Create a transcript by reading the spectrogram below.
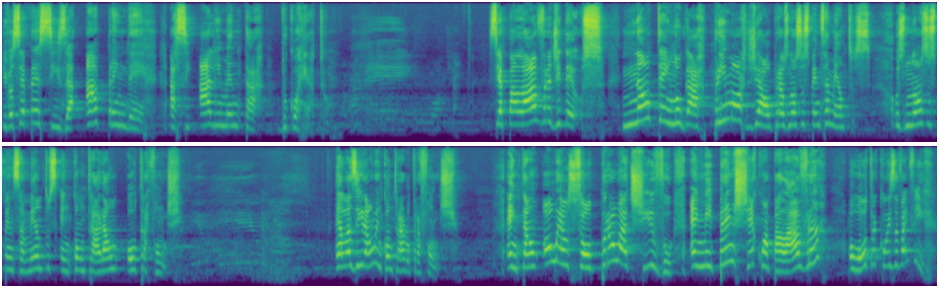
E você precisa aprender a se alimentar do correto. Se a palavra de Deus não tem lugar primordial para os nossos pensamentos, os nossos pensamentos encontrarão outra fonte. Elas irão encontrar outra fonte. Então, ou eu sou proativo em me preencher com a palavra, ou outra coisa vai vir.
